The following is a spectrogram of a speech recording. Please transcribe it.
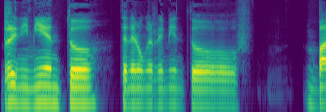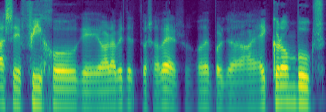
rendimiento, tener un rendimiento base fijo que ahora vete a saber, joder, porque hay Chromebooks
